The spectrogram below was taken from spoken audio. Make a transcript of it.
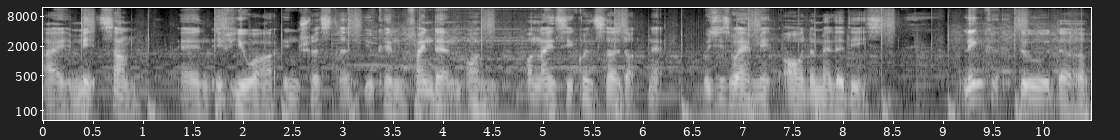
I made some and if you are interested, you can find them on onlinesequencer.net which is where I made all the melodies. Link to the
